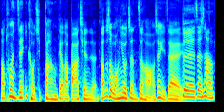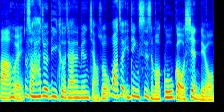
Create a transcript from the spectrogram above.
然后突然之间一口气砰掉到八千人，然后那时候王佑正正好好像也在对对正常发挥，那时候他就立刻在那边讲说，哇，这一定是什么 Google 限流，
